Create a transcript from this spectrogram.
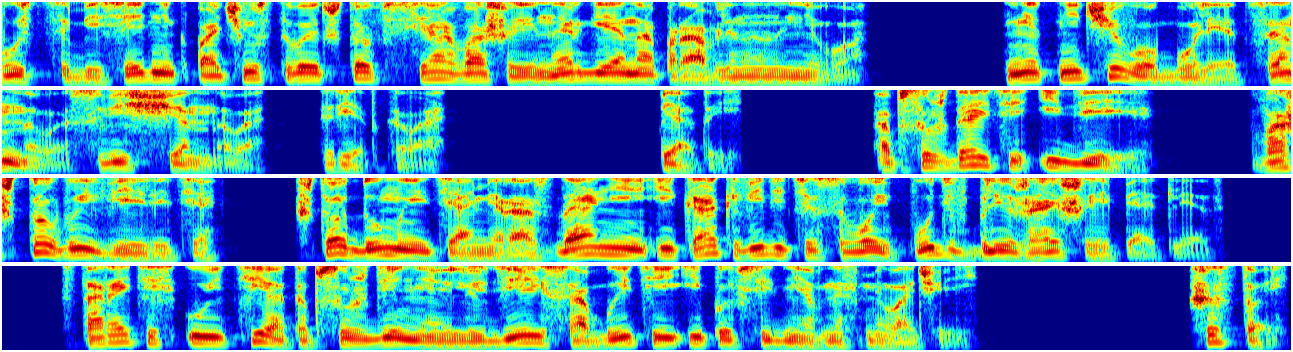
Пусть собеседник почувствует, что вся ваша энергия направлена на него. Нет ничего более ценного, священного, редкого. Пятый. Обсуждайте идеи. Во что вы верите, что думаете о мироздании и как видите свой путь в ближайшие пять лет. Старайтесь уйти от обсуждения людей, событий и повседневных мелочей. Шестой.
